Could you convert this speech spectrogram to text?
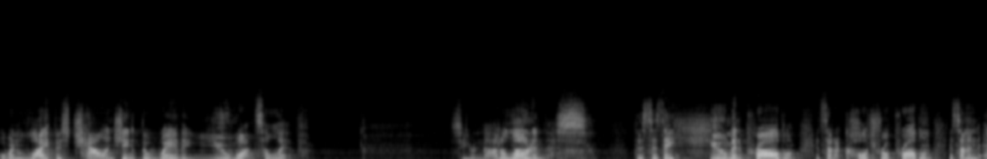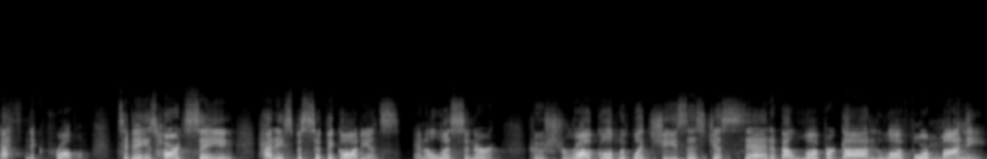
or when life is challenging the way that you want to live. So you're not alone in this. This is a human problem. It's not a cultural problem. It's not an ethnic problem. Today's hard saying had a specific audience and a listener who struggled with what Jesus just said about love for God and love for money.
